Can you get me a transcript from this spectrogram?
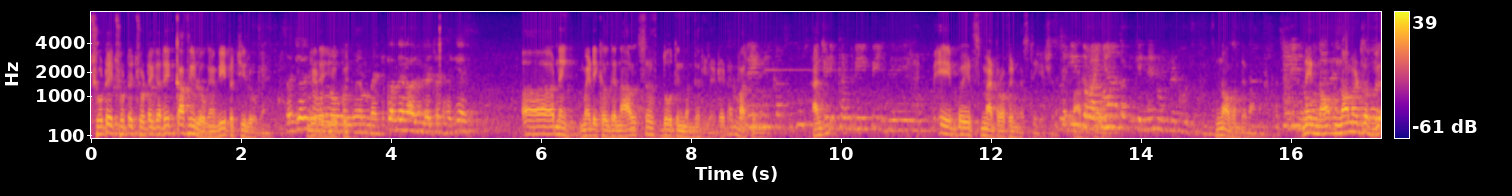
ਛੋਟੇ ਛੋਟੇ ਛੋਟੇ ਕਰਕੇ ਕਾਫੀ ਲੋਕ ਹੈ 20 25 ਲੋਕ ਹੈ ਸਰ ਜਿਹੜੇ ਜਿਹੜੇ ਲੋਕ UP ਬੰਦੇ ਮੈਡੀਕਲ ਦੇ ਨਾਲ ਰਿਲੇਟਡ ਹੈਗੇ ਆ? ਅ, ਨਹੀਂ ਮੈਡੀਕਲ ਦੇ ਨਾਲ ਸਿਰਫ ਦੋ ਤਿੰਨ ਬੰਦੇ ਰਿਲੇਟਡ ਹੈ ਬਾਕੀ ਨਹੀਂ ਹਾਂਜੀ ਕੰਟਰੀ ਭੇਜਦੇ ਨੇ ਇਹ ਇਟਸ ਮੈਟਰ ਆਫ ਇਨਵੈਸਟੀਗੇਸ਼ਨ ਇਹ ਦਵਾਈਆਂ ਤੱਕ ਕਿੰਨੇ ਨੋਮਿनेट ਹੋ ਚੁੱਕੇ ਨੇ ਨੌ ਬੰਦੇ ਨਾਮਿਨੇਟ ਨਹੀਂ ਨੌ ਨੌ ਮਿੰਟ ਤੋਂ ਵੀ-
